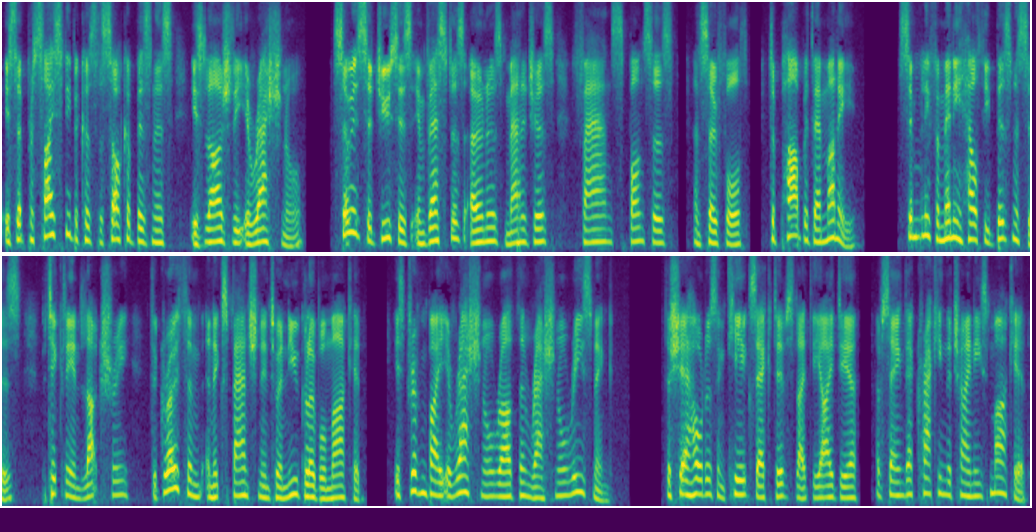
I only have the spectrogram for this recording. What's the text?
is that precisely because the soccer business is largely irrational, so it seduces investors, owners, managers, fans, sponsors, and so forth to part with their money. Similarly, for many healthy businesses, particularly in luxury, the growth and, and expansion into a new global market is driven by irrational rather than rational reasoning. The shareholders and key executives like the idea of saying they're cracking the Chinese market,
